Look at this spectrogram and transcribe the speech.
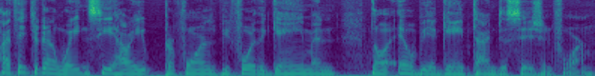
I think they're going to wait and see how he performs before the game, and it'll be a game time decision for him.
